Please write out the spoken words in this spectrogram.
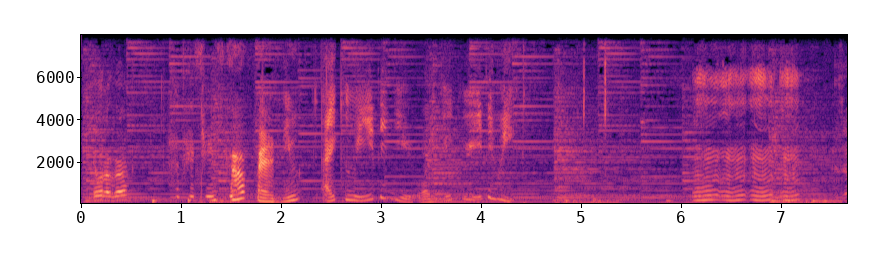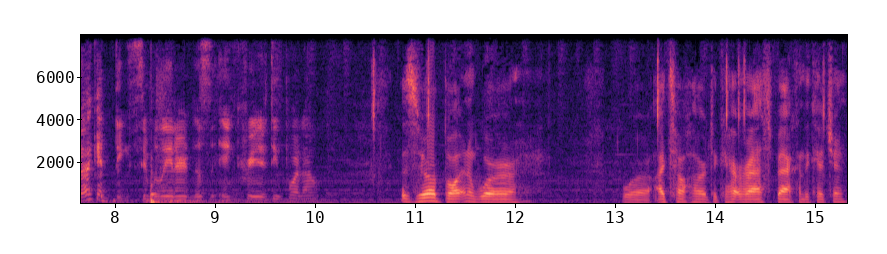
Hey, what up, girl? I'm your dream girlfriend. You, I created you, or you created me. Mm-hmm, mm-hmm, mm-hmm, mm-hmm. Is there, like, a date simulator in this in Creative 2.0? Is there a button where, where I tell her to get her ass back in the kitchen?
